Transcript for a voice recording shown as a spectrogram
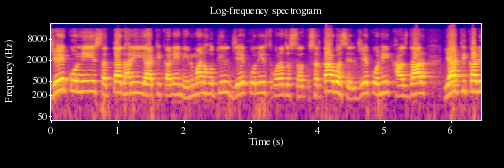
जे कोणी सत्ताधारी या ठिकाणी निर्माण होतील जे कोणी कोणाचं सरकार बसेल जे कोणी खासदार या ठिकाणी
